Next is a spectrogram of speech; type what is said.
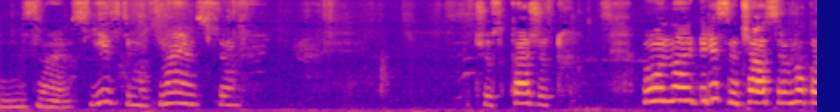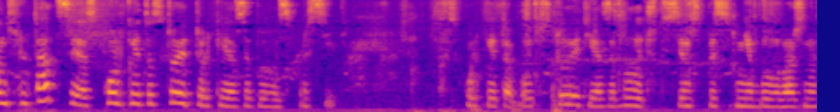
Не знаю, съездим, узнаем все. Что скажут. Ну, она говорит, сначала все равно консультация. Сколько это стоит, только я забыла спросить сколько это будет стоить. Я забыла что-то всем спросить. Мне было важно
